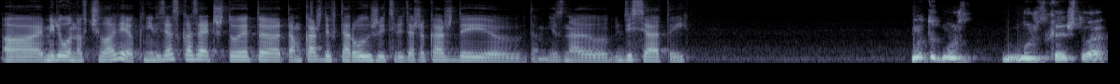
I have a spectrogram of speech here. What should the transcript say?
э, миллионов человек. Нельзя сказать, что это там каждый второй житель, даже каждый, там, не знаю, десятый. Ну, тут можно, можно сказать, что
